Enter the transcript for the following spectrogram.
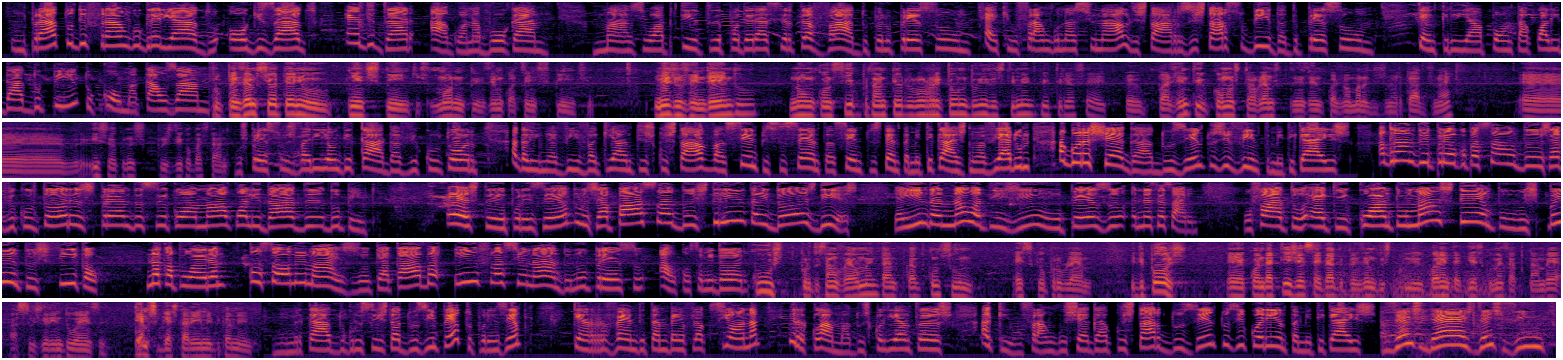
Um prato de frango grelhado ou guisado é de dar água na boca. Mas o apetite poderá ser travado pelo preço. É que o frango nacional está a registrar subida de preço. Quem queria aponta a qualidade do pinto como a causa. Por exemplo, se eu tenho 500 pintos, moro, por exemplo, 400 pintos, mesmo vendendo, não consigo, portanto, ter o retorno do investimento que eu teria feito. Para a gente, como nós trabalhamos, por exemplo, com as mamadas dos mercados, não é? É, isso é o que nos prejudica bastante. Os preços variam de cada avicultor. A galinha viva, que antes custava 160, 170 meticais no aviário, agora chega a 220 meticais. A grande preocupação dos avicultores prende-se com a má qualidade do pinto. Este, por exemplo, já passa dos 32 dias e ainda não atingiu o peso necessário. O fato é que quanto mais tempo os pintos ficam na capoeira, consomem mais, o que acaba inflacionando no preço ao consumidor. O custo de produção vai aumentando por causa do consumo. Esse é o problema. E depois, quando atinge essa idade, por exemplo, dos 40 dias, começa também a surgirem doenças. Temos que gastar em medicamento. No mercado grossista do Zimpeto, por exemplo, quem revende também flexiona e reclama dos clientes. Aqui o frango chega a custar 240 meticais. 210, 220.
